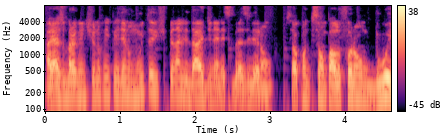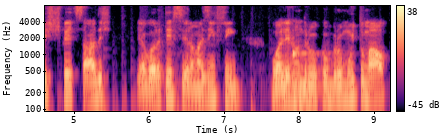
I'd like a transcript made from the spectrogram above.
Aliás, o Bragantino vem perdendo muitas penalidades né, nesse Brasileirão. Só contra o São Paulo foram duas desperdiçadas e agora a terceira. Mas enfim, o Alejandro cobrou muito mal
